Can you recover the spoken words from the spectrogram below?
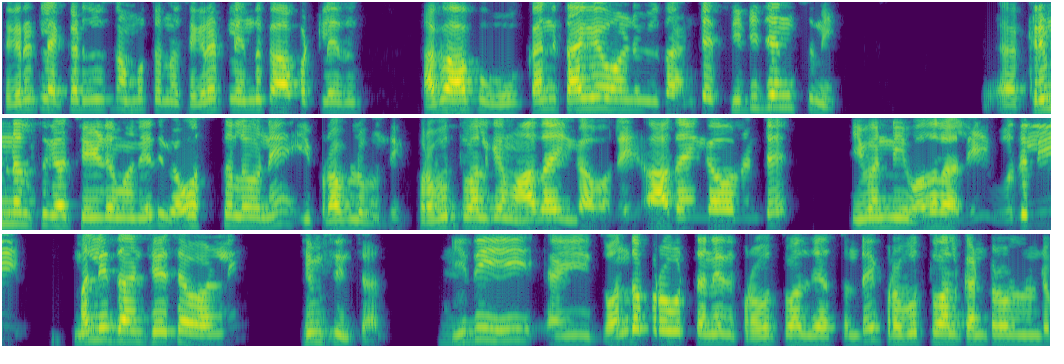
సిగరెట్లు ఎక్కడ చూసినా అమ్ముతున్నావు. సిగరెట్లు ఎందుకు ఆపట్లేదు? అవి ఆపు. కానీ తాగేవాడిని మీద అంటే సిటిజన్స్ని ని క్రిమినల్స్గా చేయడం అనేది వ్యవస్థలోనే ఈ ప్రాబ్లం ఉంది. ప్రభుత్వాలకేం ఆదాయం కావాలి? ఆదాయం కావాలంటే ఇవన్నీ వదలాలి. వదిలి మళ్ళీ దాన్ని చేసే వాళ్ళని హింసించాలి. ఉమ్, ఇది ఈ ద్వంద్వ ప్రవృత్తి అనేది ప్రభుత్వాలు చేస్తుంటాయి. ప్రభుత్వాల కంట్రోల్ ఉండే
